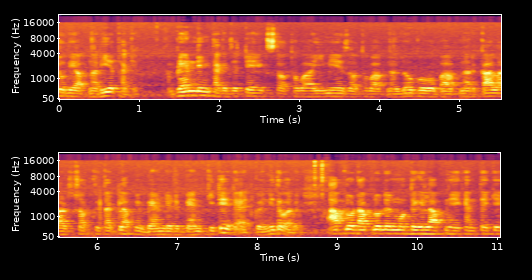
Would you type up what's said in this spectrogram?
যদি আপনার ইয়ে থাকে ব্র্যান্ডিং থাকে যে টেক্সট অথবা ইমেজ অথবা আপনার লোগো বা আপনার কালার সব কিছু থাকলে আপনি ব্র্যান্ডের ব্যান্ড কিটে এটা অ্যাড করে নিতে পারবেন। আপলোড আপলোডের মধ্যে গেলে আপনি এখান থেকে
